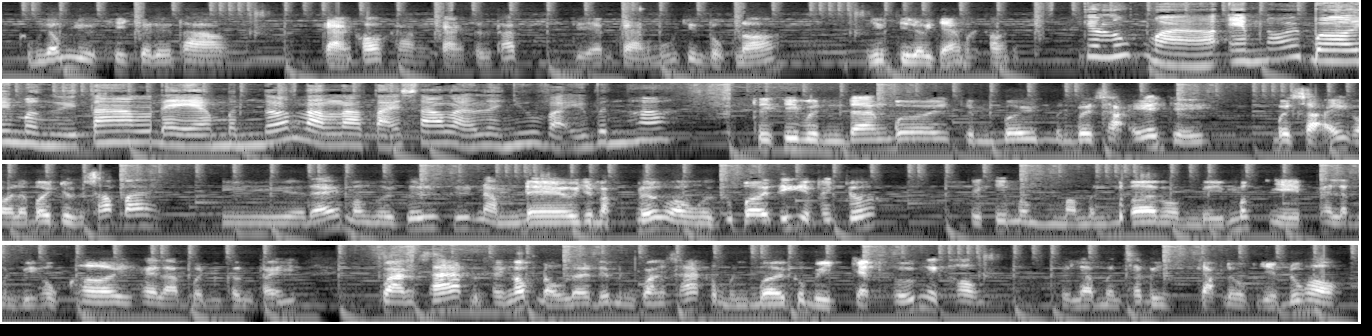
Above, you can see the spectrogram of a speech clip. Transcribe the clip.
cũng giống như khi chơi thể thao càng khó khăn càng thử thách thì em càng muốn chinh phục nó như chỉ đơn giản vậy thôi. Cái lúc mà em nói bơi mà người ta đè mình đó là là tại sao lại là như vậy vinh ha? Thì khi mình đang bơi thì mình bơi mình bơi sải á chị. Bơi sải gọi là bơi trường sắp á. Thì đấy mọi người cứ cứ nằm đều trên mặt nước mọi người cứ bơi tiến về phía trước. Thì khi mà, mà mình bơi mà mình bị mất nhịp hay là mình bị hụt hơi hay là mình cần phải quan sát mình phải ngóc đầu lên để mình quan sát mình bơi có bị chệch hướng hay không thì là mình sẽ bị chập được một nhịp đúng không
